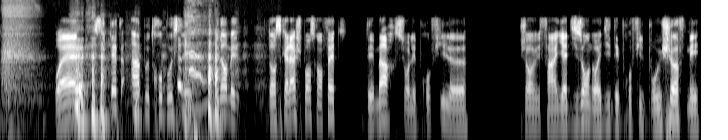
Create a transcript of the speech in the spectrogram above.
Ouais, c'est peut-être un peu trop bossé. non, mais dans ce cas-là, je pense qu'en fait, démarre sur les profils. Euh, genre, il y a 10 ans, on aurait dit des profils pour Uchoff, mais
